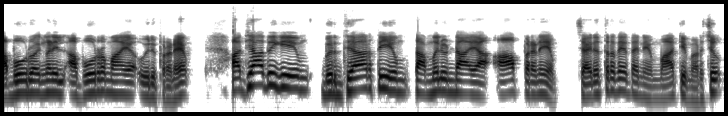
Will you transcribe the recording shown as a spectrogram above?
അപൂർവങ്ങളിൽ അപൂർവമായ ഒരു പ്രണയം. അധ്യാപികയും വിദ്യാർത്ഥിയും തമ്മിലുണ്ടായ ആ പ്രണയം ചരിത്രത്തെ തന്നെ മാറ്റിമറിച്ചു.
